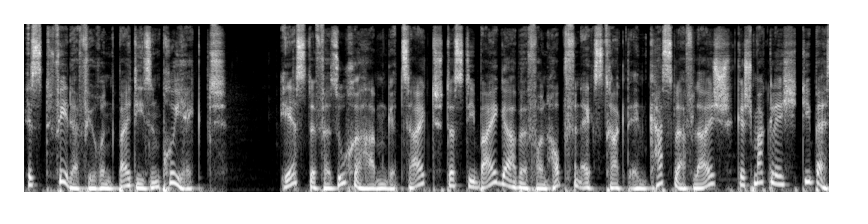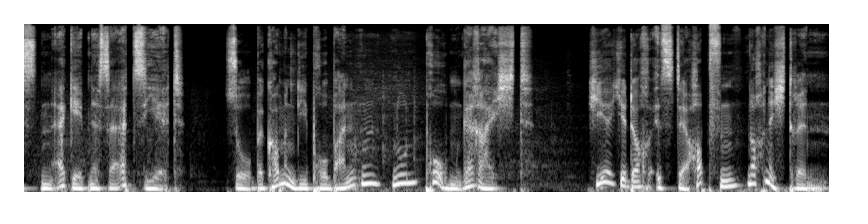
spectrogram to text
ist federführend bei diesem Projekt. Erste Versuche haben gezeigt, dass die Beigabe von Hopfenextrakt in Kasslerfleisch geschmacklich die besten Ergebnisse erzielt. So bekommen die Probanden nun Proben gereicht. Hier jedoch ist der Hopfen noch nicht drin.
